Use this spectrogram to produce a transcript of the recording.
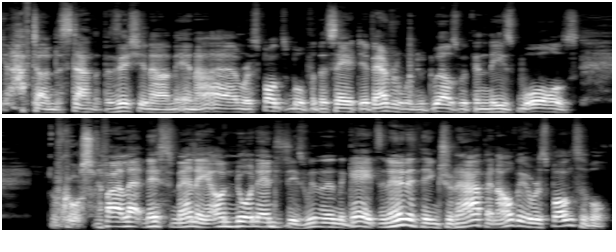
You have to understand the position I'm in. I am responsible for the safety of everyone who dwells within these walls. Of course. If I let this many unknown entities within the gates and anything should happen, I'll be responsible.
